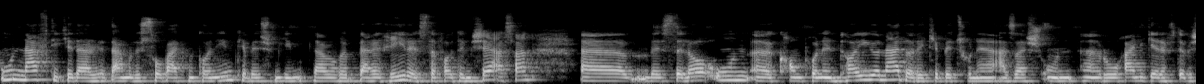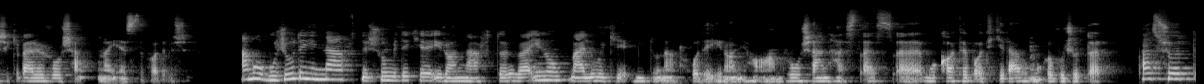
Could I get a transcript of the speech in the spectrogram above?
اون نفتی که در, در موردش صحبت می‌کنیم که بهش میگیم در واقع برای غیر استفاده میشه اصلا به اصطلاح اون کامپوننت هایی رو نداره که بتونه ازش اون روغنی گرفته بشه که برای روشنایی استفاده بشه. اما وجود این نفت نشون میده که ایران نفت داره و اینو معلومه که می‌دونن خود ایرانی ها هم روشن هست از مکاتباتی که در اون موقع وجود داره. پس شد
